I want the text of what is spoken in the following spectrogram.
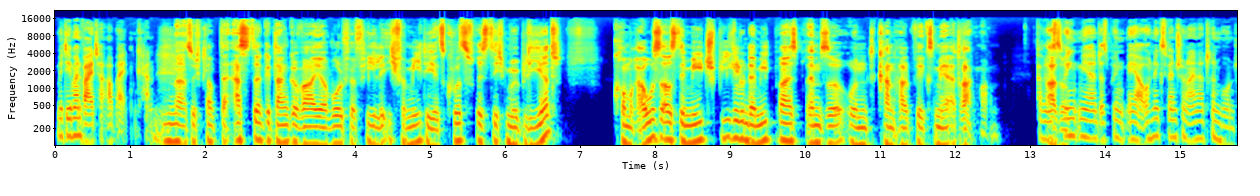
mit dem man weiterarbeiten kann. Na, also ich glaube, der erste Gedanke war ja wohl für viele, ich vermiete jetzt kurzfristig möbliert, komme raus aus dem Mietspiegel und der Mietpreisbremse und kann halbwegs mehr Ertrag machen. Aber das also, bringt mir, das bringt mir ja auch nichts, wenn schon einer drin wohnt.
